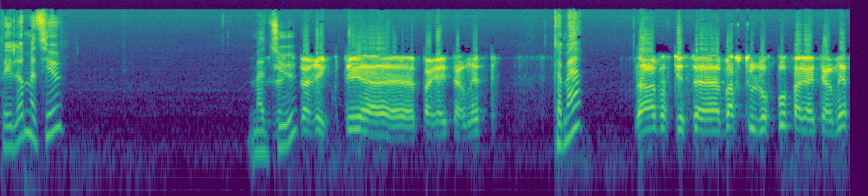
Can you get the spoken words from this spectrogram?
T'es là, Mathieu? Mathieu? Je vais écouter euh, par Internet. Comment? Non, parce que ça marche toujours pas par Internet.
